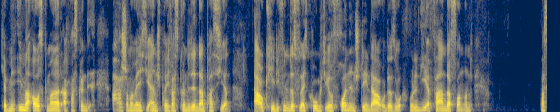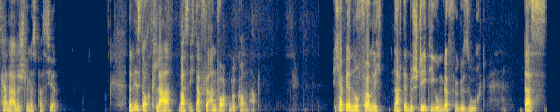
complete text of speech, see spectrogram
Ich habe mir immer ausgemalt, ach, was könnte, ah, schau mal, wenn ich die anspreche, was könnte denn dann passieren? Ah, okay, die finden das vielleicht komisch, ihre Freundinnen stehen da oder so, oder die erfahren davon und was kann da alles Schlimmes passieren? dann ist doch klar, was ich da für Antworten bekommen habe. Ich habe ja nur förmlich nach der Bestätigung dafür gesucht, dass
